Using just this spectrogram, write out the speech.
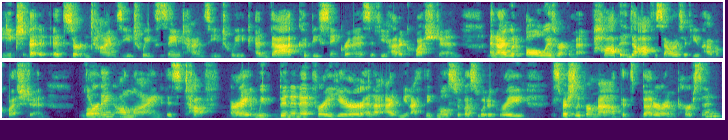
each at, at, certain times each week, same times each week. And that could be synchronous if you had a question. And I would always recommend pop into office hours if you have a question. Learning online is tough, all right? We've been in it for a year, and I, I mean, I think most of us would agree, especially for math, it's better in person,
